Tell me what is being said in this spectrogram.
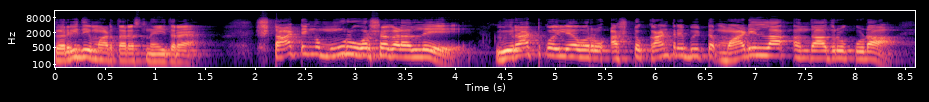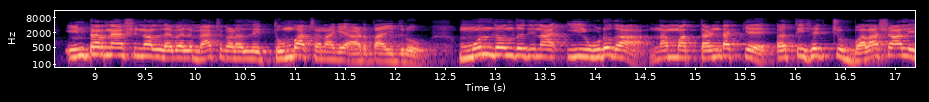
ಖರೀದಿ ಮಾಡ್ತಾರೆ ಸ್ನೇಹಿತರೆ. ಸ್ಟಾರ್ಟಿಂಗ್ ಮೂರು ವರ್ಷಗಳಲ್ಲಿ ವಿರಾಟ್ ಕೊಹ್ಲಿ ಅವರು ಅಷ್ಟು ಕಾಂಟ್ರಿಬ್ಯೂಟ್ ಮಾಡಿಲ್ಲ ಅಂದಾದರೂ ಕೂಡ ಇಂಟರ್ನ್ಯಾಷನಲ್ ಲೆವೆಲ್ ಮ್ಯಾಚ್ಗಳಲ್ಲಿ ತುಂಬ ಚೆನ್ನಾಗಿ ಆಡ್ತಾ ಇದ್ರು. ಮುಂದೊಂದು ದಿನ ಈ ಹುಡುಗ ನಮ್ಮ ತಂಡಕ್ಕೆ ಅತಿ ಹೆಚ್ಚು ಬಲಶಾಲಿ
